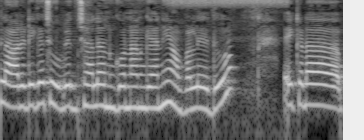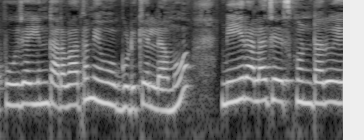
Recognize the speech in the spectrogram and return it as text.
క్లారిటీగా చూపించాలి అనుకున్నాను కానీ అవ్వలేదు. ఇక్కడ పూజ అయిన తర్వాత మేము గుడికి వెళ్ళాము మీరు అలా చేసుకుంటారు ఈ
